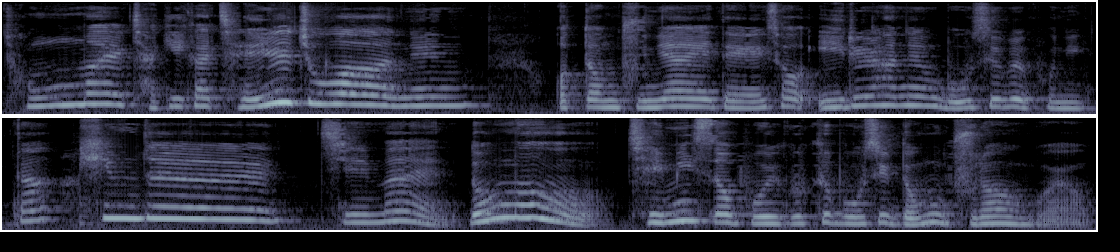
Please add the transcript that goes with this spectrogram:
정말 자기가 제일 좋아하는 어떤 분야에 대해서 일을 하는 모습을 보니까 힘들지만 너무 재밌어 보이고 그 모습이 너무 부러운 거예요.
